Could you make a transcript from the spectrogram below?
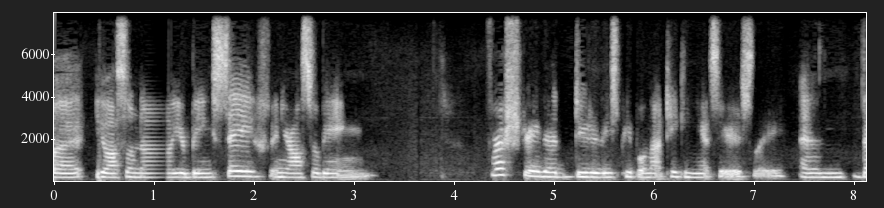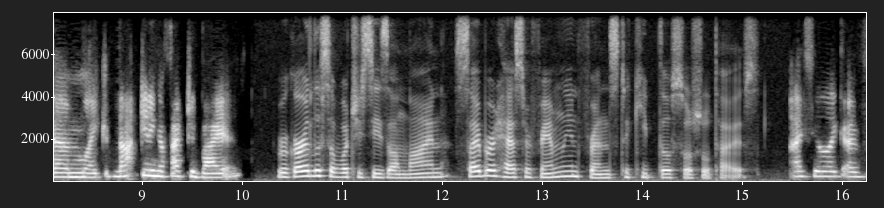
but you also know you're being safe and you're also being frustrated due to these people not taking it seriously and them like not getting affected by it. Regardless of what she sees online, Seibert has her family and friends to keep those social ties. I feel like I've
